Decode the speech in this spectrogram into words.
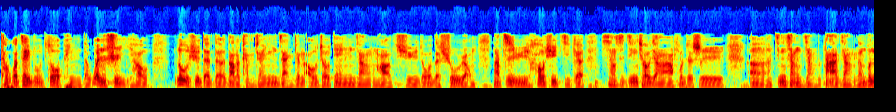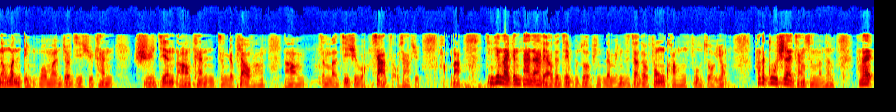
透过这部作品的问世以后。陆续的得到了坎城影展跟欧洲电影奖哈许多的殊荣。那至于后续几个像是金球奖啊，或者是呃金像奖的大奖能不能问鼎，我们就继续看时间，然后看整个票房，然后怎么继续往下走下去。好，那今天来跟大家聊的这部作品的名字叫做《疯狂副作用》。它的故事在讲什么呢？它在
